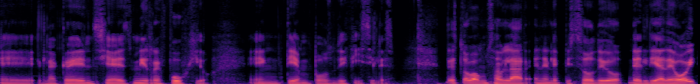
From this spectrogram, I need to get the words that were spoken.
Eh, la creencia es mi refugio en tiempos difíciles. De esto vamos a hablar en el episodio del día de hoy,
